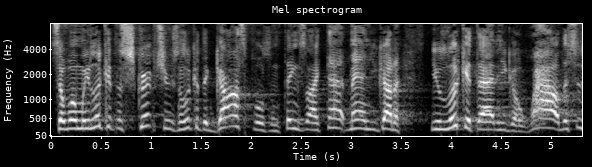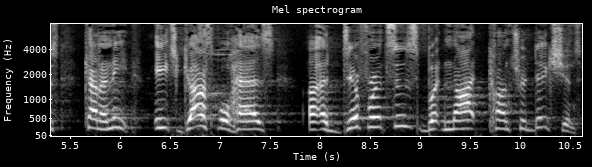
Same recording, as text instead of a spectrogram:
So when we look at the scriptures and look at the gospels and things like that, man, you gotta you look at that and you go, wow, this is kind of neat. Each gospel has uh, differences, but not contradictions.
